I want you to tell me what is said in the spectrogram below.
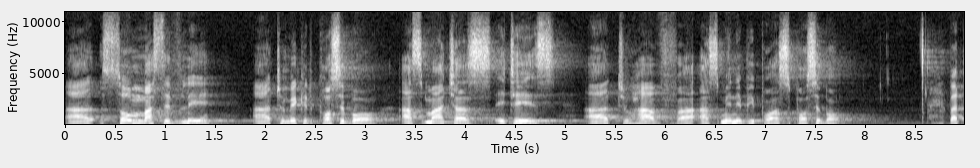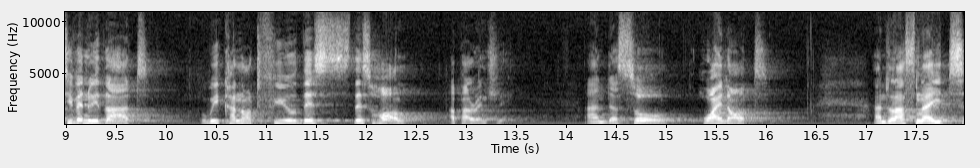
uh, so massively uh, to make it possible as much as it is uh, to have uh, as many people as possible. But even with that, we cannot fill this, this hall, apparently. And uh, so, why not? And last night,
